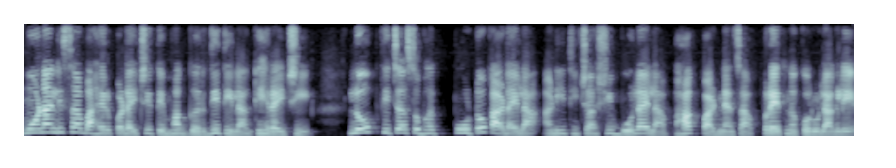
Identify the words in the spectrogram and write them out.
मोनालिसा बाहेर पडायची तेव्हा गर्दी तिला घेरायची. लोक तिच्यासोबत फोटो काढायला आणि तिच्याशी बोलायला भाग पाडण्याचा प्रयत्न करू लागले.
